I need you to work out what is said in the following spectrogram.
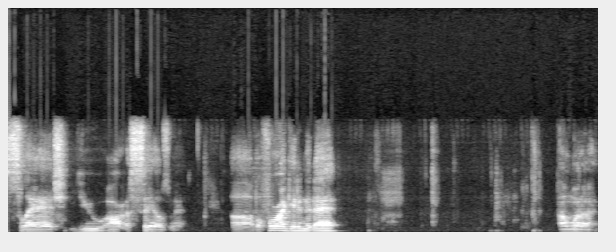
slash you are a salesman. Uh, before I get into that, I want to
